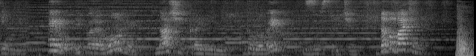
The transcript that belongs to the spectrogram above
сім'ї! Миру і перемоги нашій країні. До нових зустрічей! До побачення!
